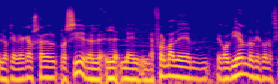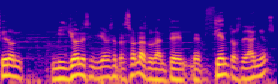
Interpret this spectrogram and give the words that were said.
lo que había causado, pues sí, el- la forma de, de gobierno que conocieron millones y millones de personas durante eh, cientos de años,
